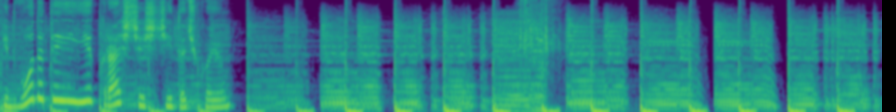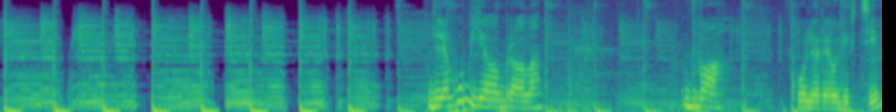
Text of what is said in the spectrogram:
підводити її краще щіточкою. Для губ я обрала два кольори олівців.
